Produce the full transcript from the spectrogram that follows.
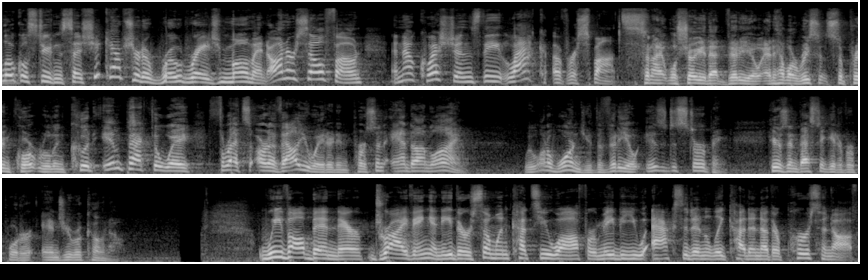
local student says she captured a road rage moment on her cell phone and now questions the lack of response. Tonight, we'll show you that video and how a recent Supreme Court ruling could impact the way threats are evaluated in person and online. We want to warn you, the video is disturbing. Here's investigative reporter Angie Ricono. We've all been there driving and either someone cuts you off or maybe you accidentally cut another person off.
